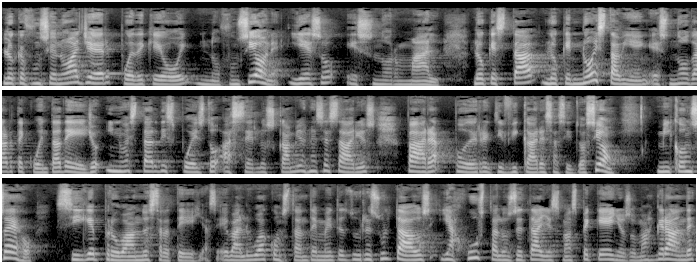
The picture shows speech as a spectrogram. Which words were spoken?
Lo que funcionó ayer puede que hoy no funcione y eso es normal. Lo que está, lo que no está bien es no darte cuenta de ello y no estar dispuesto a hacer los cambios necesarios para poder rectificar esa situación. Mi consejo, sigue probando estrategias, evalúa constantemente tus resultados y ajusta los detalles más pequeños o más grandes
